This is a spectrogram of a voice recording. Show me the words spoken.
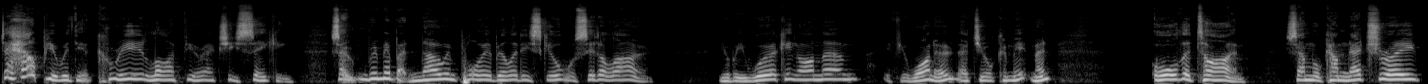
to help you with your career life you're actually seeking. So remember, no employability skill will sit alone. You'll be working on them if you want to, that's your commitment, all the time. Some will come naturally,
